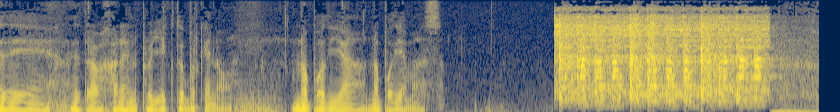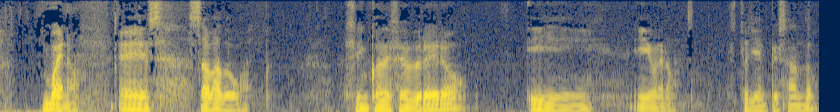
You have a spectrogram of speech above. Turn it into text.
de, de trabajar en el proyecto porque no, no podía, no podía más. Bueno, es sábado 5 de febrero y, y, bueno, estoy empezando.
